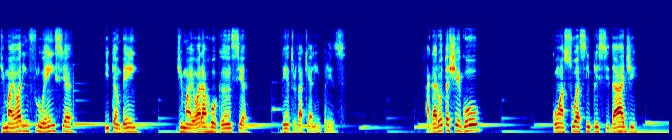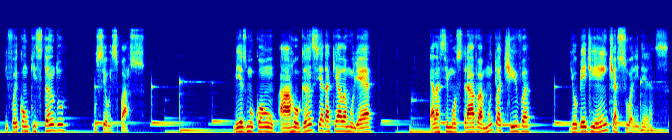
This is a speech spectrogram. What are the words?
de maior influência e também de maior arrogância dentro daquela empresa. A garota chegou com a sua simplicidade e foi conquistando o seu espaço. Mesmo com a arrogância daquela mulher, ela se mostrava muito ativa e obediente à sua liderança.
